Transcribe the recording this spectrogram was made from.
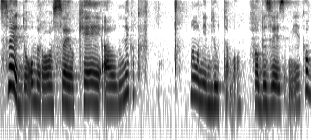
Sve je dobro, sve je ok, ali nekak malo mi je bljutavo, kao bez veze mi je. Kao,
